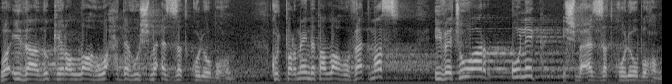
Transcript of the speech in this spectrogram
Wa idha dhukira Allahu wahdahu shma'azzat qulubuhum. Kur të përmendet Allahu vetmas, i veçuar, unik, shma'azzat qulubuhum.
